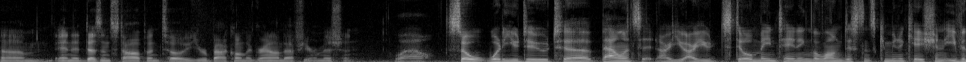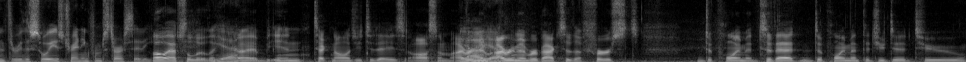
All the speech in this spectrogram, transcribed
um, and it doesn't stop until you're back on the ground after your mission. Wow. So what do you do to balance it? Are you are you still maintaining the long distance communication even through the Soyuz training from Star City? Oh, absolutely. Yeah. Uh, in technology today is awesome. I Yeah, remember. yeah. I remember back to the first deployment, to that deployment that you did to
